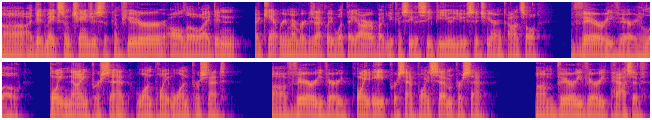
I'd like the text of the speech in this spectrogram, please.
uh, I did make some changes to the computer, although I didn't. I can't remember exactly what they are, but you can see the CPU usage here in console very very low, 0.9 percent, 1.1 percent uh, very, very 0.8%, 0.7%. Um, very, very passive,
